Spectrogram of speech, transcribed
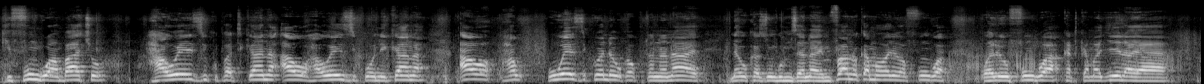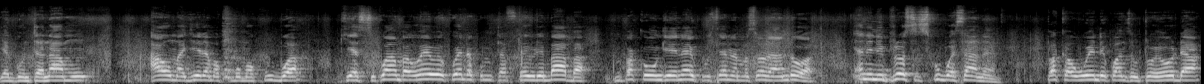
kifungo ambacho hawezi kupatikana au hawezi kuonekana au huwezi kwenda ukakutana naye na ukazungumza naye. Mfano kama wale wafungwa waliofungwa katika majela ya, ya Guantanamo au majela makubwa makubwa kiasi kwamba wewe kwenda kumtafuta yule baba mpaka uongee naye kuhusiana na masuala ya ndoa yani ni process kubwa sana. Mpaka uende kwanza utoe oda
